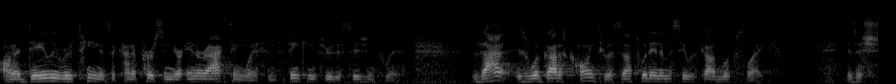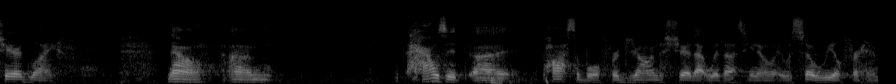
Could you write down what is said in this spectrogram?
on a daily routine is the kind of person you're interacting with and thinking through decisions with that is what god is calling to us that's what intimacy with god looks like is a shared life. Now, um, how's it uh, possible for John to share that with us? You know, it was so real for him.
